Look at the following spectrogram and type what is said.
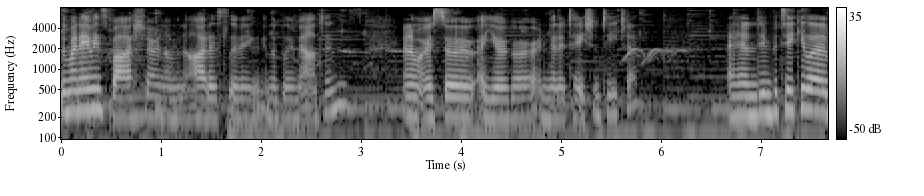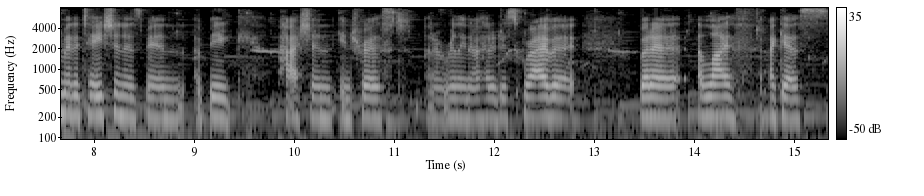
So my name is Basia and I'm an artist living in the Blue Mountains and I'm also a yoga and meditation teacher. And in particular, meditation has been a big passion, interest. I don't really know how to describe it, but a, a life, I guess,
